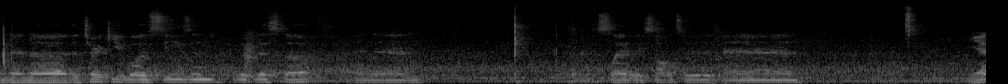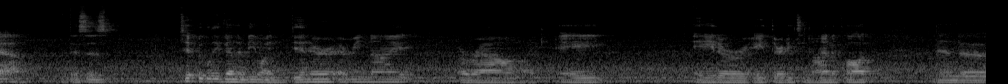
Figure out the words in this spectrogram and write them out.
And then uh, the turkey was seasoned with this stuff, and then slightly salted, and yeah, this is typically gonna be my dinner every night around like eight, eight or eight thirty to nine o'clock, and uh,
